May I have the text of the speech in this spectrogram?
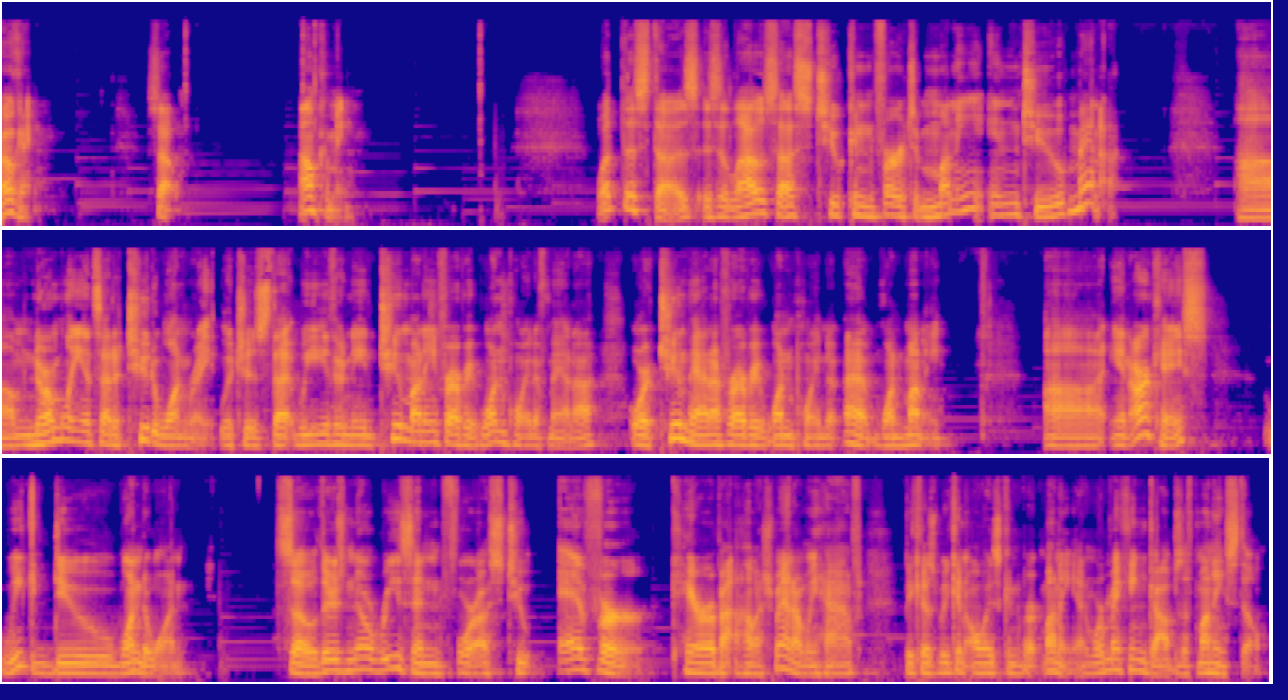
Okay, so, alchemy. What this does is allows us to convert money into mana. Um, normally it's at a 2 to 1 rate, which is that we either need 2 money for every 1 point of mana, or 2 mana for every 1 point of, uh, 1 money. Uh, in our case, we could do 1 to 1. So there's no reason for us to ever care about how much mana we have, because we can always convert money, and we're making gobs of money still.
